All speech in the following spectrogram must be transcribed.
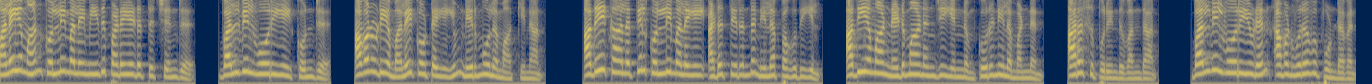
மலையமான் கொல்லிமலை மீது படையெடுத்துச் சென்று வல்வில் ஓரியை கொன்று அவனுடைய மலைக்கோட்டையையும் நிர்மூலமாக்கினான். அதே காலத்தில் கொல்லிமலையை அடுத்திருந்த நிலப்பகுதியில் அதியமான் நெடுமானஞ்சி என்னும் குறுநில மன்னன் அரசு புரிந்து வந்தான். வல்வில் ஓரியுடன் அவன் உறவு பூண்டவன்.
